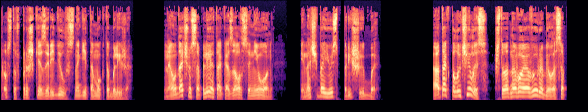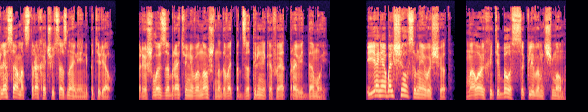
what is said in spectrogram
просто в прыжке зарядил с ноги тому, кто ближе. На удачу сопли это оказался не он, иначе, боюсь, пришиб бы. А так получилось, что одного я вырубил, а сопля сам от страха чуть сознание не потерял. Пришлось забрать у него нож, надавать подзатыльников и отправить домой. И я не обольщался на его счет. Малой хоть и был с сыкливым чмом,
